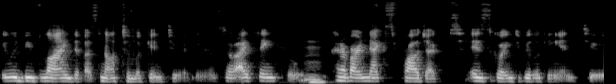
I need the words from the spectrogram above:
it would be blind of us not to look into it. You know, so I think mm. kind of our next project is going to be looking into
